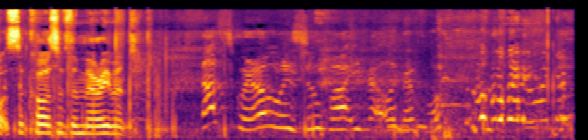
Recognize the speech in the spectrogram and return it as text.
What's the cause of the merriment? That squirrel was so fat he fell on the floor. oh my god.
